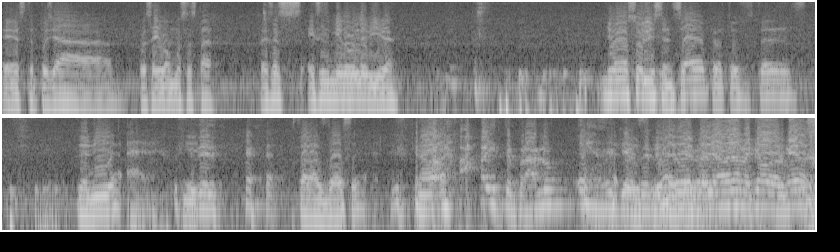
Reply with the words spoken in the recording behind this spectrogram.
este pues ya, pues ahí vamos a estar. Esa es, esa es mi doble vida. Yo soy licenciado para todos ustedes. De día. ah, hasta las 12. No, Ay, temprano. Ya ahora me quedo dormido.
